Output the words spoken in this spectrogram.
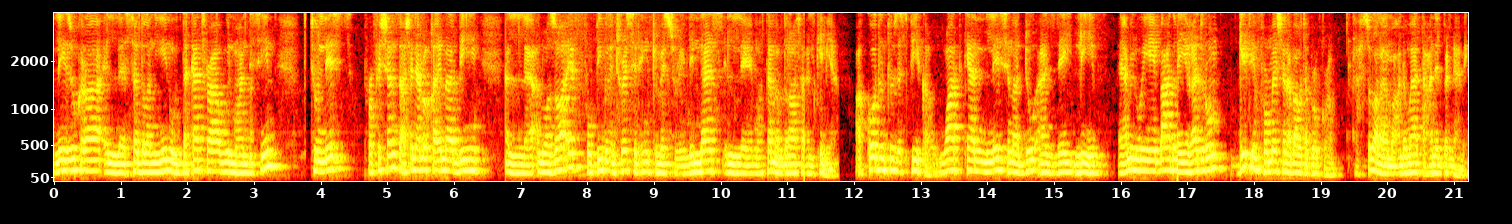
ليه ذكر الصيدلانيين والدكاترة والمهندسين. To list professions عشان يعمل قائمة بالوظائف for people interested in chemistry. للناس اللي مهتمة بدراسة الكيمياء. According to the speaker, what can listener do as they leave? هيعملوا إيه بعد ما يغادروا get information about a program يحصلوا على معلومات عن البرنامج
